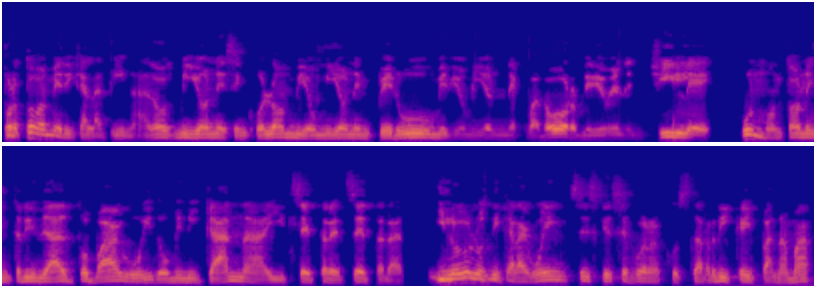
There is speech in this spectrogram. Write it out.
por toda América Latina, dos millones en Colombia, un millón en Perú, medio millón en Ecuador, medio millón en Chile, un montón en Trinidad, Tobago y Dominicana, etcétera, etcétera. Y luego los nicaragüenses que se fueron a Costa Rica y Panamá.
